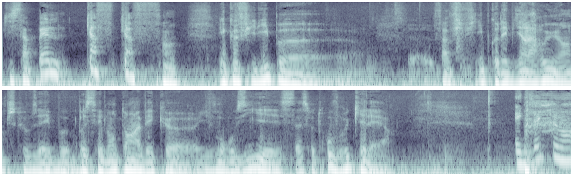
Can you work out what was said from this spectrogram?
qui s'appelle Caf Caf. hein, et que Philippe. euh, Enfin, Philippe connaît bien la rue, hein, puisque vous avez bo- bossé longtemps avec euh, Yves Mourouzi et ça se trouve rue Keller. Exactement.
